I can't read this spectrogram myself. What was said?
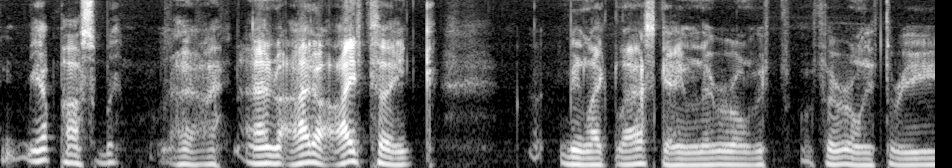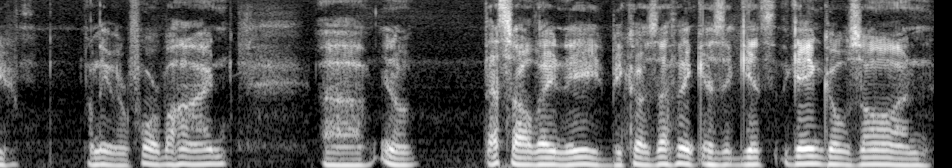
yeah, possibly. I, I, I, I think. I mean, like last game, they were only they were only three. I think they were four behind. Uh, you know, that's all they need because I think as it gets the game goes on,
